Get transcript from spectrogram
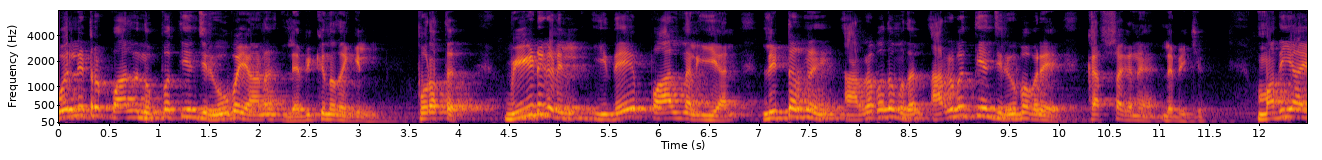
ഒരു ലിറ്റർ പാലിന് മുപ്പത്തിയഞ്ച് രൂപയാണ് ലഭിക്കുന്നതെങ്കിൽ പുറത്ത് വീടുകളിൽ ഇതേ പാൽ നൽകിയാൽ ലിറ്ററിന് അറുപത് മുതൽ അറുപത്തിയഞ്ച് രൂപ വരെ കർഷകന് ലഭിക്കും. മതിയായ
